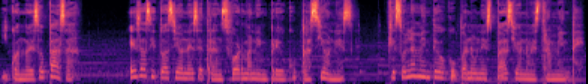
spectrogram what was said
Y cuando eso pasa, esas situaciones se transforman en preocupaciones que solamente ocupan un espacio en nuestra mente.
